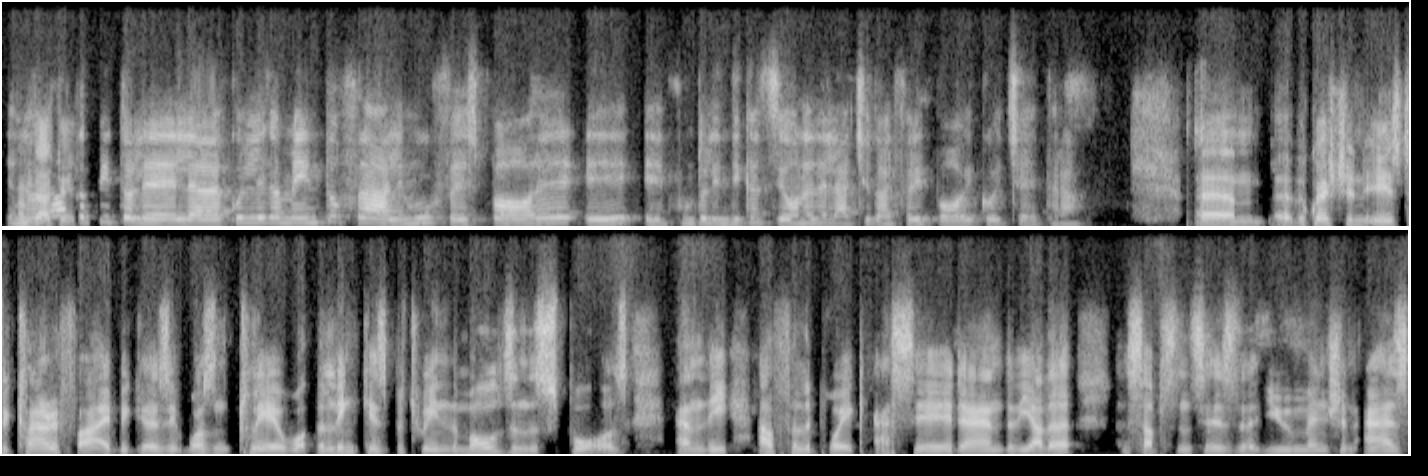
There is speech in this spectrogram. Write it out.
E Non Andate. ho capito le- il collegamento fra le muffe e spore e, e appunto l'indicazione dell'acido alfa-lipoico, eccetera. Um, uh, the question is to clarify because it wasn't clear what the link is between the molds and the spores and the alpha lipoic acid and the other substances that you mentioned as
